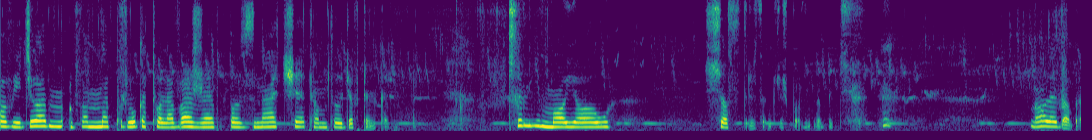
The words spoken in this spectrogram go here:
powiedziałam wam na podłoga to lawa, że poznacie tamtą dziewczynkę. Czyli moją siostrę tam gdzieś powinno być. No ale dobra.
